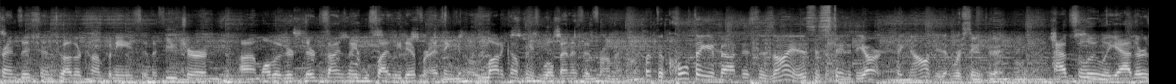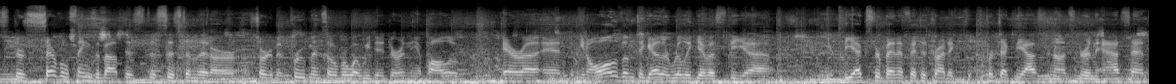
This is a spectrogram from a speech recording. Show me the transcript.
transition to other companies in the future. Um, although their, their designs may be slightly different, I think a lot of companies will benefit from it. But the cool thing about this design, is this is state-of-the-art technology that we're seeing today. Absolutely, yeah. There's there's several things about this this system that are sort of improvements over what we did during the Apollo era, and you know all of them together really give us the uh, the extra benefit to try to protect the astronauts during the ascent.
